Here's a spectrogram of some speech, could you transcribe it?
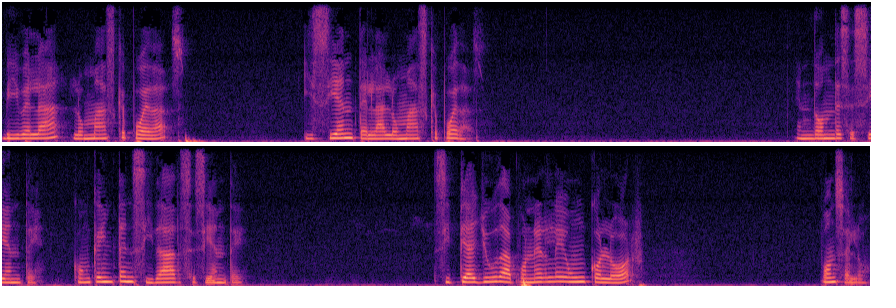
Vívela lo más que puedas y siéntela lo más que puedas. ¿En dónde se siente? ¿Con qué intensidad se siente? Si te ayuda a ponerle un color, pónselo.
